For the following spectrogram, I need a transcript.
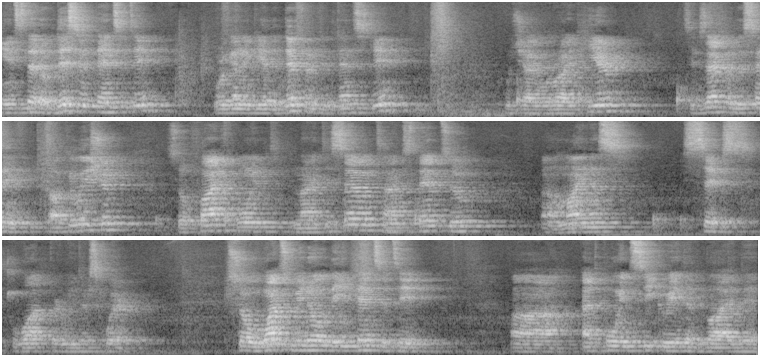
instead of this intensity, we're going to get a different intensity, which I will write here. It's exactly the same calculation. So 5.97 times 10 to uh, minus 6 watt per meter squared. So once we know the intensity uh, at point C created by the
